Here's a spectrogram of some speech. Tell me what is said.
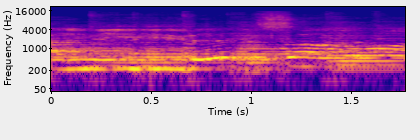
I needed someone.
